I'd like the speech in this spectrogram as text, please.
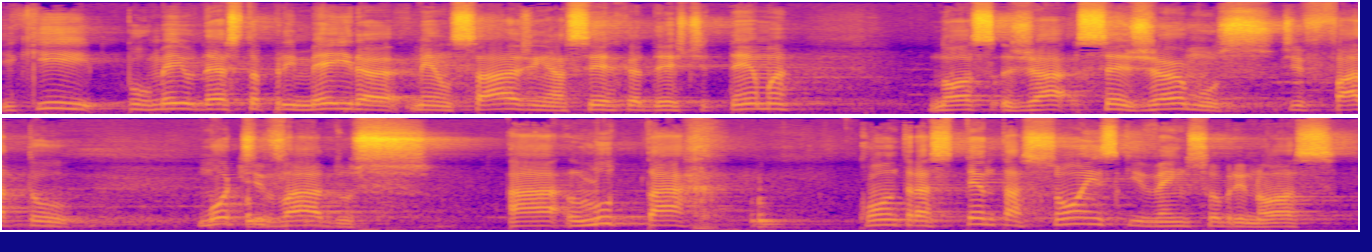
e que, por meio desta primeira mensagem acerca deste tema, nós já sejamos de fato motivados a lutar contra as tentações que vêm sobre nós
